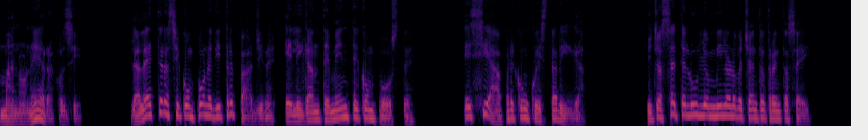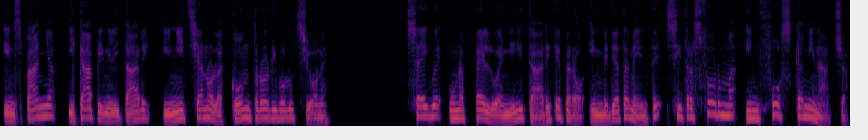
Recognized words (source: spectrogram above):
ma non era così. La lettera si compone di tre pagine, elegantemente composte, e si apre con questa riga. 17 luglio 1936. In Spagna i capi militari iniziano la controrivoluzione. Segue un appello ai militari che però immediatamente si trasforma in fosca minaccia.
